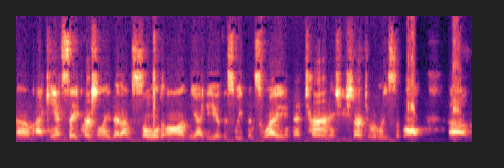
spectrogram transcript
Um, I can't say personally that I'm sold on the idea of the sweep and sway and that turn as you start to release the ball. Um,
